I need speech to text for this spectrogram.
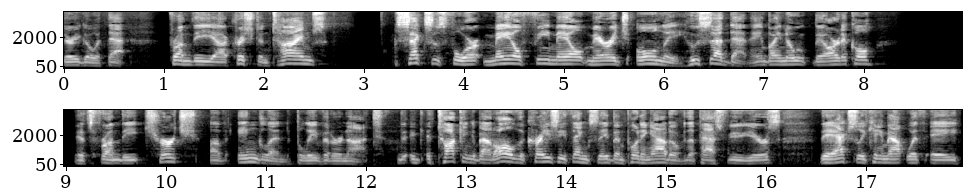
there you go with that. From the uh, Christian Times, sex is for male female marriage only. Who said that? Anybody know the article? It's from the Church of England, believe it or not. Talking about all the crazy things they've been putting out over the past few years, they actually came out with a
